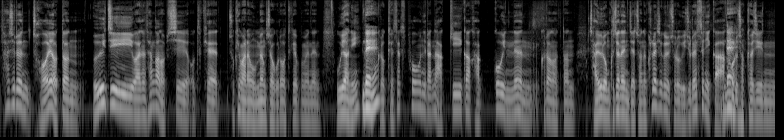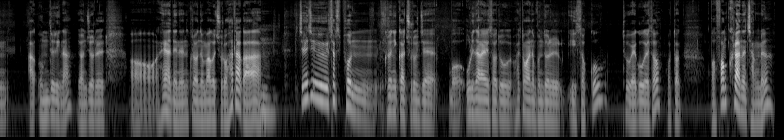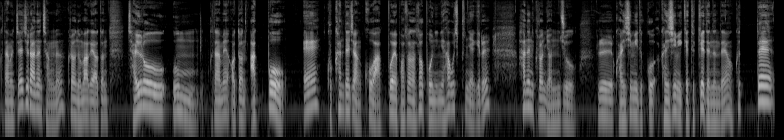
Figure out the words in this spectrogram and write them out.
사실은 저의 어떤 의지와는 상관없이 어떻게 좋게 말하면 운명적으로 어떻게 보면은 우연히 네. 그렇게 색스폰이라는 악기가 갖고 있는 그런 어떤 자유로움 그 전에 이제 저는 클래식을 주로 위주로 했으니까 네. 악보로 적혀진 아- 음들이나 연주를 어 해야 되는 그런 음악을 주로 하다가 음. 재즈 색스폰 그러니까 주로 이제 뭐 우리나라에서도 활동하는 분들이 있었고 또 외국에서 어떤 뭐 펑크라는 장르, 그다음에 재즈라는 장르 그런 음악의 어떤 자유로움, 그다음에 어떤 악보에 국한되지 않고 악보에 벗어나서 본인이 하고 싶은 얘기를 하는 그런 연주를 관심이 듣고 관심 있게 듣게 됐는데요. 그때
